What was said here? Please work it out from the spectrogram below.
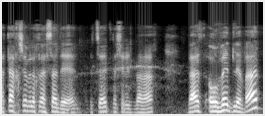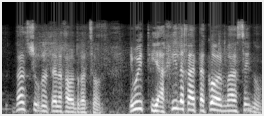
אתה עכשיו הולך לשדה, וצועק לשם יתברך, ואז עובד לבד, ואז שוב נותן לך עוד רצון. אם הוא יכיל לך את הכל, מה עשינו?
